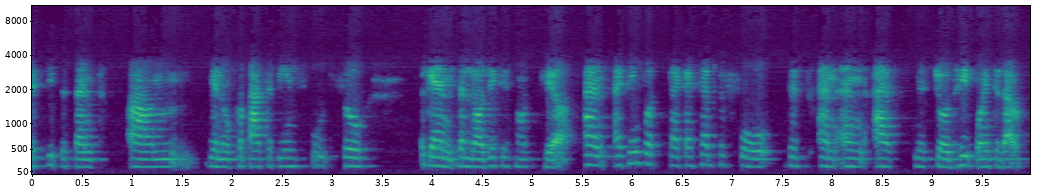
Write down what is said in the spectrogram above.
50%, um, you know, capacity in schools. So again, the logic is not clear. And I think what, like I said before, this, and, and as Ms. Chaudhary pointed out,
